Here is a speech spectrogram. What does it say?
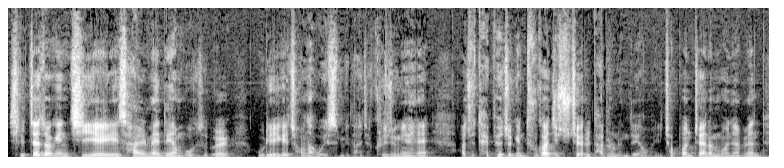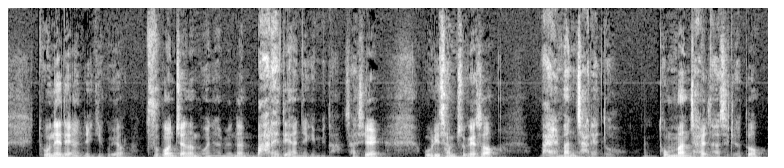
실제적인 지혜의 삶에 대한 모습을 우리에게 전하고 있습니다. 이제 그 중에 아주 대표적인 두 가지 주제를 다루는데요. 이첫 번째는 뭐냐면 돈에 대한 얘기고요. 두 번째는 뭐냐면은 말에 대한 얘기입니다. 사실 우리 삶 속에서 말만 잘해도 돈만 잘 다스려도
